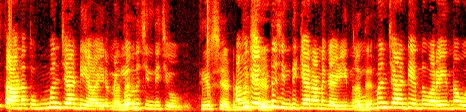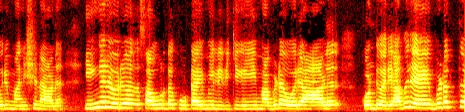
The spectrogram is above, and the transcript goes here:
സ്ഥാനത്ത് ഉമ്മൻചാണ്ടി ആയിരുന്നെങ്കിൽ ഒന്ന് ചിന്തിച്ചു തീർച്ചയായിട്ടും നമുക്ക് എന്ത് ചിന്തിക്കാനാണ് കഴിയുന്നത്? ഉമ്മൻചാണ്ടി എന്ന് പറയുന്ന ഒരു മനുഷ്യനാണ് ഇങ്ങനെ ഒരു സൗഹൃദ കൂട്ടായ്മയിൽ ഇരിക്കുകയും അവിടെ ഒരാൾ കൊണ്ടുവരിക അവരെ എവിടത്തെ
